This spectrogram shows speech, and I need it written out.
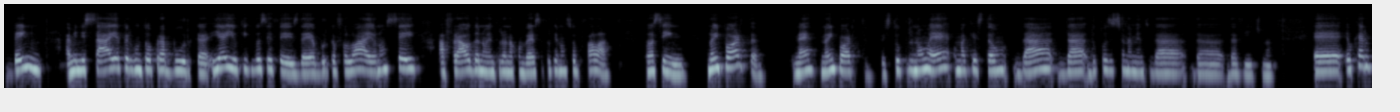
bem. A mini saia perguntou para a Burca: e aí, o que, que você fez? Daí a Burca falou: ah, eu não sei. A fralda não entrou na conversa porque não soube falar. Então, assim, não importa, né? Não importa. O estupro não é uma questão da, da do posicionamento da, da, da vítima. É, eu quero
